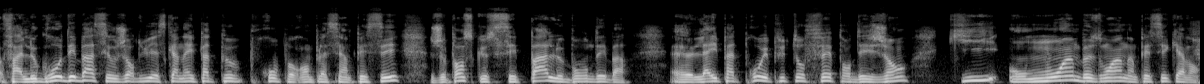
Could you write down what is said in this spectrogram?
enfin, le gros débat, c'est aujourd'hui, est-ce qu'un iPad Pro peut remplacer un PC Je pense que c'est pas le bon débat. Euh, L'iPad Pro est plutôt fait pour des gens qui ont moins besoin d'un PC qu'avant.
